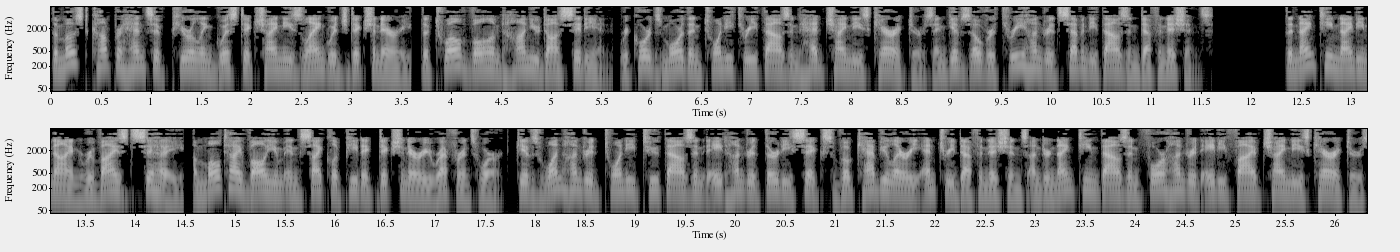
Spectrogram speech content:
The most comprehensive pure linguistic Chinese language dictionary, the 12-volumed Hanyu Da Cidian, records more than 23,000 head Chinese characters and gives over 370,000 definitions. The 1999 revised Cihai, a multi-volume encyclopedic dictionary reference work, gives 122,836 vocabulary entry definitions under 19,485 Chinese characters,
